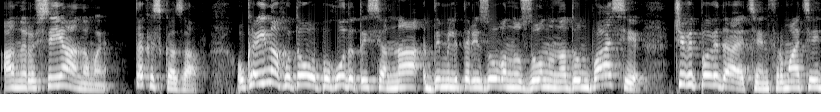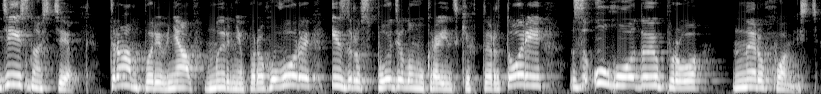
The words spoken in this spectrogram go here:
а не росіянами. Так і сказав. Україна готова погодитися на демілітаризовану зону на Донбасі. Чи відповідає ця інформація дійсності? Трамп порівняв мирні переговори із розподілом українських територій з угодою про нерухомість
